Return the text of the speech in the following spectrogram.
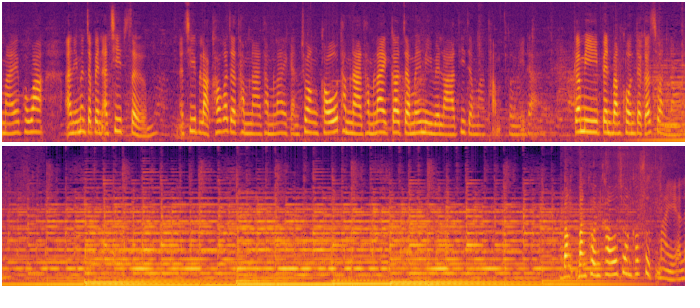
ไหมเพราะว่าอันนี้มันจะเป็นอาชีพเสริม อาชีพหลักเขาก็จะทำนาทำไร่กันช่วงเขาทำนาทำไร่ก็จะไม่มีเวลาที่จะมาทำตรงนี้ได้ ก็มีเป็นบางคนแต่ก็ส่วนน้อยบางบางคนเขาช่วงเขาฝึกใหม่อะไร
